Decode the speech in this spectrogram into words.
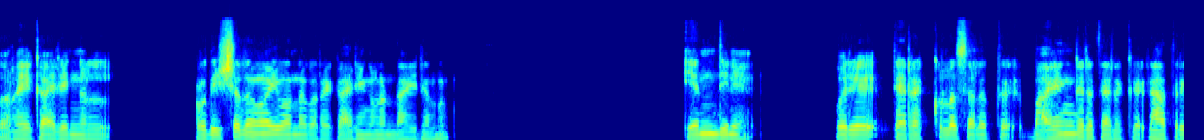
കുറേ കാര്യങ്ങൾ പ്രതീക്ഷിതമായി വന്ന കുറേ കാര്യങ്ങളുണ്ടായിരുന്നു. എന്തിന് ഒരു തിരക്കുള്ള സ്ഥലത്ത് ഭയങ്കര തിരക്ക്. രാത്രി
